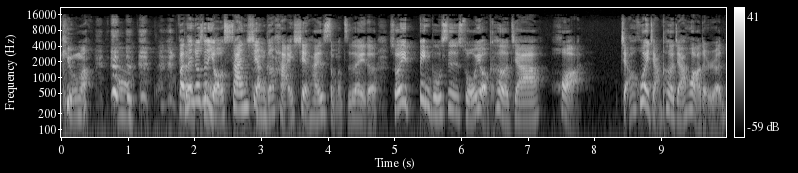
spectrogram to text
Q 嘛，嗯、反正就是有山线跟海线还是什么之类的，嗯、所以并不是所有客家话讲会讲客家话的人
